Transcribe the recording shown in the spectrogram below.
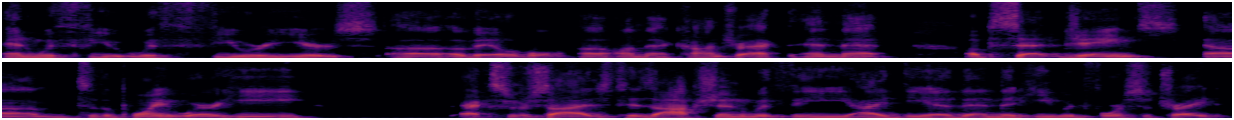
and with few with fewer years uh, available uh, on that contract, and that upset James um, to the point where he exercised his option with the idea then that he would force a trade.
